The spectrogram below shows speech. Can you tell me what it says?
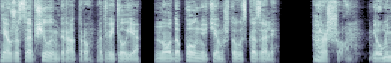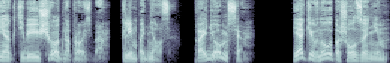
«Я уже сообщил императору», — ответил я, «но дополню тем, что вы сказали». «Хорошо. И у меня к тебе еще одна просьба». Клим поднялся. «Пройдемся». Я кивнул и пошел за ним.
